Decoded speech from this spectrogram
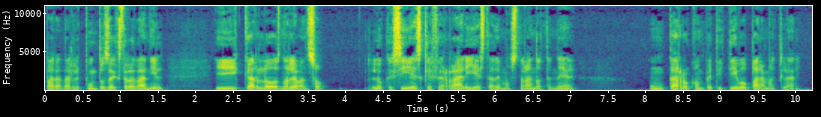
para darle puntos extra a Daniel y Carlos no le avanzó. Lo que sí es que Ferrari está demostrando tener un carro competitivo para McLaren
